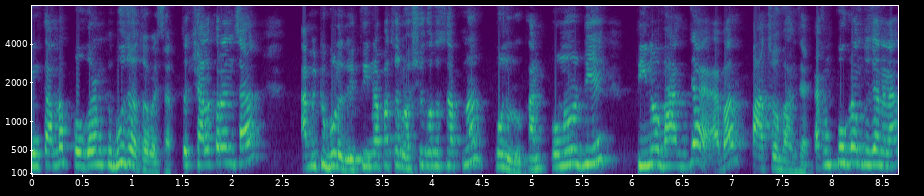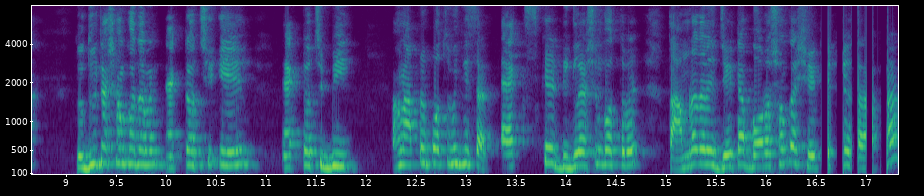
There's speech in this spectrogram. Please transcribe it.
কিন্তু আমরা প্রোগ্রামকে বুঝাতে হবে স্যার তো খেয়াল করেন স্যার আমি একটু বলে দিই। তিন আর পাঁচের লসক হচ্ছে আপনার পনেরো। কারণ পনেরো দিয়ে তিনও ভাগ যায়, আবার পাঁচও ভাগ যায়। এখন প্রোগ্রাম তো জানে না। তো দুইটা সংখ্যা দেবেন। একটা হচ্ছে এ একটা হচ্ছে বি এখন আপনার প্রথমে কি স্যার এক্স কে ডিক্লারেশন করতে হবে। তো আমরা জানি যেটা বড় সংখ্যা, সেটা স্যার আপনার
